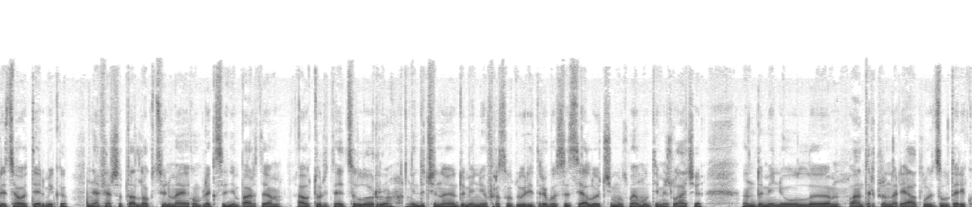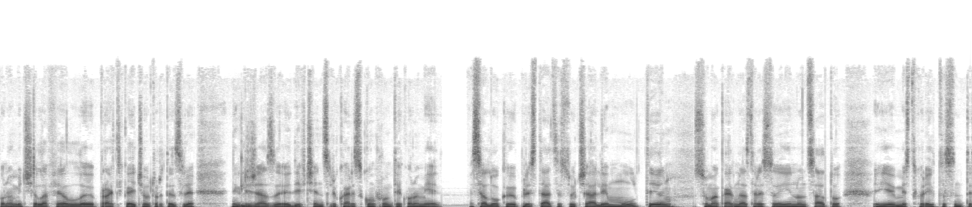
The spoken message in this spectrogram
rețeaua termică. Ne-a fi așteptat la acțiuni mai complexe din partea autorităților, deci în domeniul infrastructurii trebuie să se aloce mult mai multe mijloace. În domeniul uh, antreprenoriatului, dezvoltării economice, la fel, practic aici autoritățile neglijează deficiențele cu care se confruntă economia. Se alocă prestații sociale multe, suma care dumneavoastră să enunțat-o este corectă, sunt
